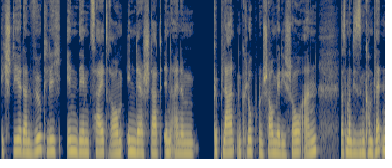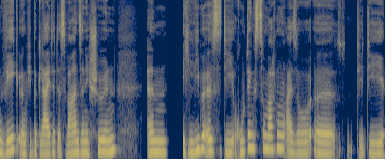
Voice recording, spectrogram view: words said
ich stehe dann wirklich in dem Zeitraum in der Stadt in einem geplanten Club und schaue mir die Show an, dass man diesen kompletten Weg irgendwie begleitet, ist wahnsinnig schön. Ähm, ich liebe es, die Routings zu machen, also äh, die, die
